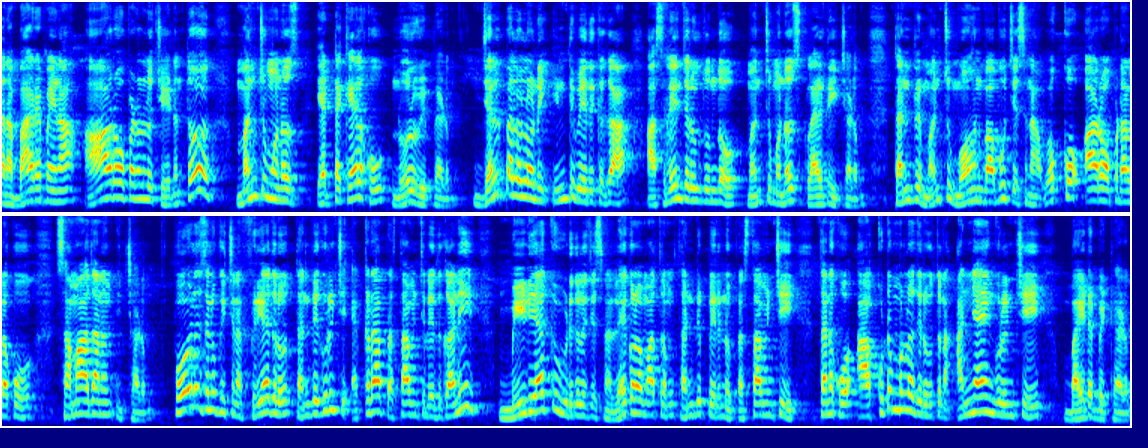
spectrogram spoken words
తన భార్యపైన ఆరోపణలు చేయడంతో మంచు మనోజ్ ఎట్టకేలకు నోరు విప్పాడు. జల్పల్లలోని ఇంటి వేదికగా అసలేం జరుగుతుందో మంచు మనోజ్ క్లారిటీ ఇచ్చాడు. తండ్రి మంచు మోహన్ బాబు చేసిన ఒక్కో ఆరోపణలకు సమాధానం ఇచ్చాడు. పోలీసులకు ఇచ్చిన ఫిర్యాదు ఫిర్యాదులో తండ్రి గురించి ఎక్కడా ప్రస్తావించలేదు కానీ మీడియాకు విడుదల చేసిన లేఖలో మాత్రం తండ్రి పేరును ప్రస్తావించి తనకు ఆ కుటుంబంలో జరుగుతున్న అన్యాయం గురించి బయటపెట్టాడు.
